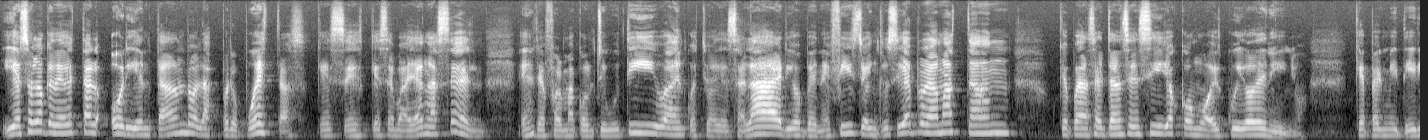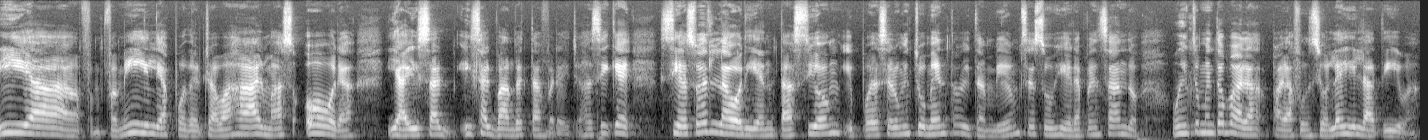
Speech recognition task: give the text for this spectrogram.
Y eso es lo que debe estar orientando las propuestas que se, que se vayan a hacer en reforma contributiva, en cuestiones de salarios, beneficios, inclusive programas tan que puedan ser tan sencillos como el cuidado de niños que permitiría a familias poder trabajar más horas y ahí ir salvando estas brechas. Así que si eso es la orientación y puede ser un instrumento, y también se sugiere pensando, un instrumento para, para función legislativa,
